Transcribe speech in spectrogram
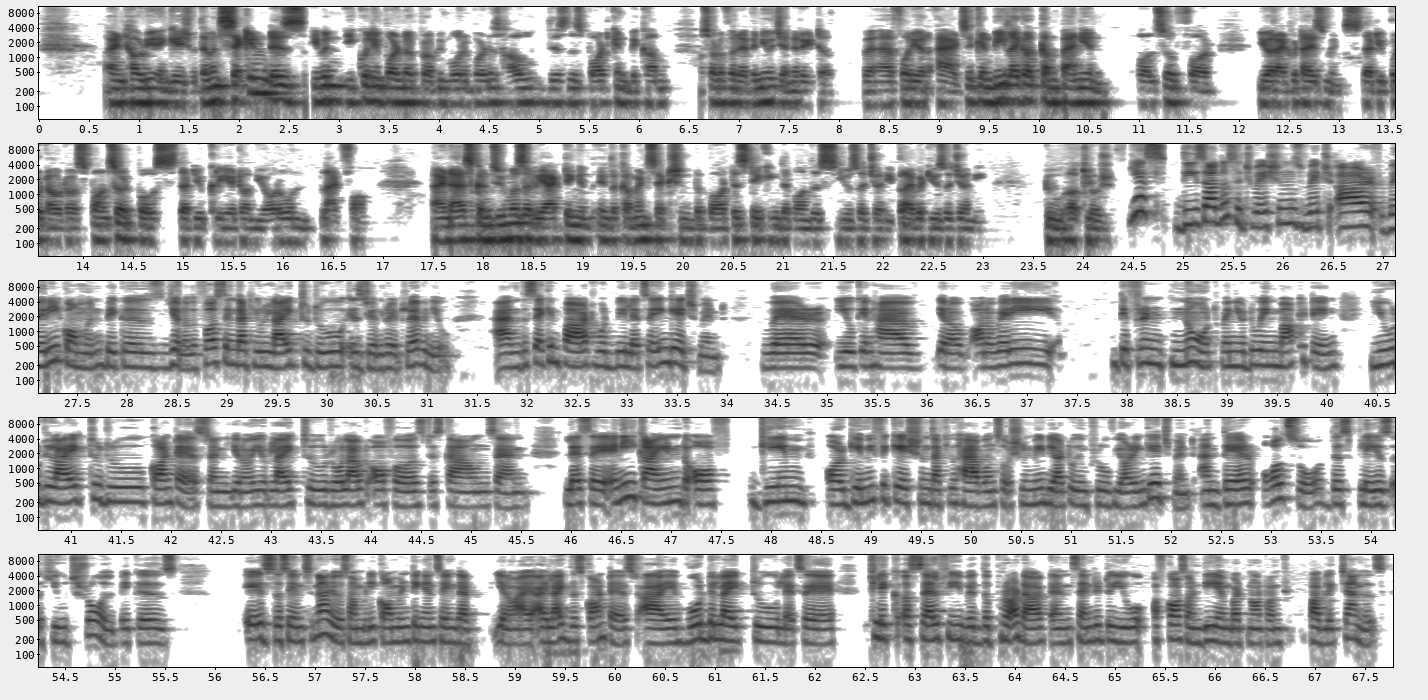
and how do you engage with them? And second is even equally important, or probably more important, is how this this bot can become sort of a revenue generator uh, for your ads. It can be like a companion also for your advertisements that you put out or sponsored posts that you create on your own platform and as consumers are reacting in, in the comment section, the bot is taking them on this user journey, private user journey to a closure. Yes, these are the situations which are very common because, you know, the first thing that you like to do is generate revenue. And the second part would be, let's say, engagement, where you can have, you know, on a very different note when you're doing marketing you'd like to do contests and you know you'd like to roll out offers discounts and let's say any kind of game or gamification that you have on social media to improve your engagement. And there also this plays a huge role because it's the same scenario. Somebody commenting and saying that you know I, I like this contest. I would like to let's say click a selfie with the product and send it to you of course on dm but not on public channels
